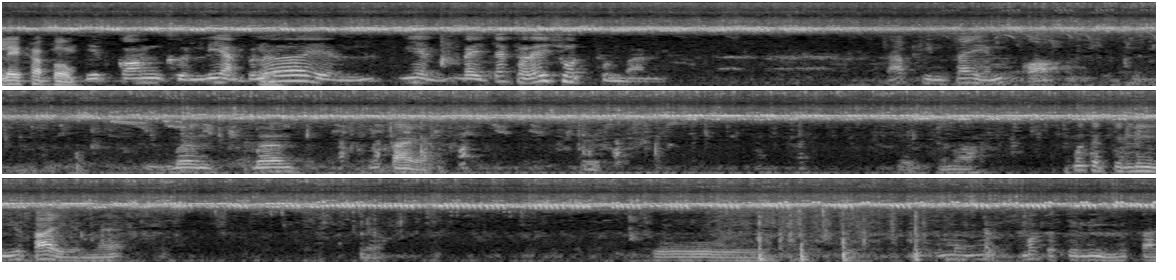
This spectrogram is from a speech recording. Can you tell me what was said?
เลยครับผมติดกองขืนเลี้ยงไปเลยเลี้ยงได้จักเท่าไรชุดคุณมันรับทิมใส่เห็นออกเบิ้งเบิ้งไม่ใส่อะนี่นี่เห็นปะมันก็จิลี่อยู่ใต้เห็นไหมเนี่ยมันมันมันก็จิลี่อยู่ใต้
